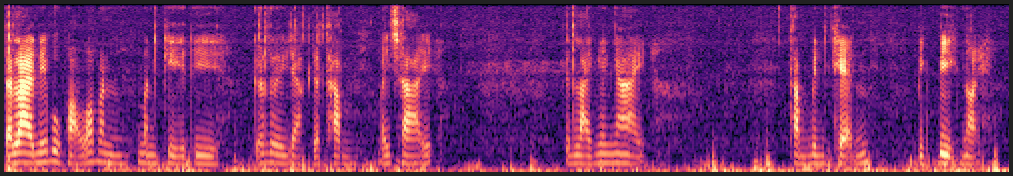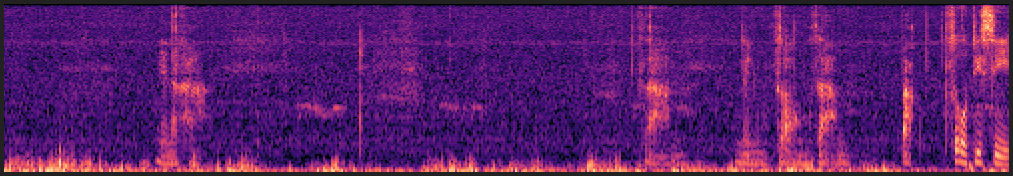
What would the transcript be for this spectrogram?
แต่ลายนี้ปู่เผาว่ามันมันเก๋ดี ก็เลยอยากจะทำไว้ใช้ เป็นลายง่าย ๆทำเป็นแขนปีกๆหน่อย นี่นะคะสามหนึ่งสองสามปักโซ่ที่สี่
